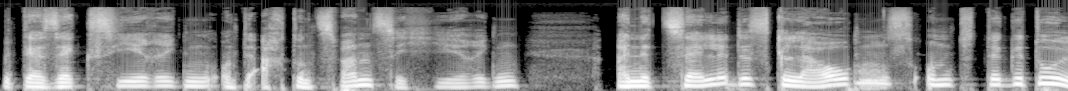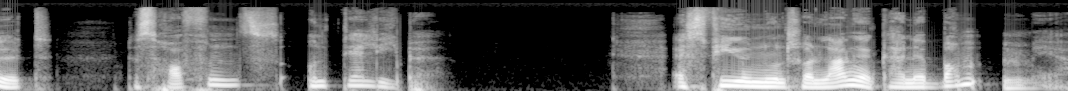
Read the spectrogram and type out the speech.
mit der Sechsjährigen und der Achtundzwanzigjährigen, eine Zelle des Glaubens und der Geduld, des Hoffens und der Liebe. Es fielen nun schon lange keine Bomben mehr.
